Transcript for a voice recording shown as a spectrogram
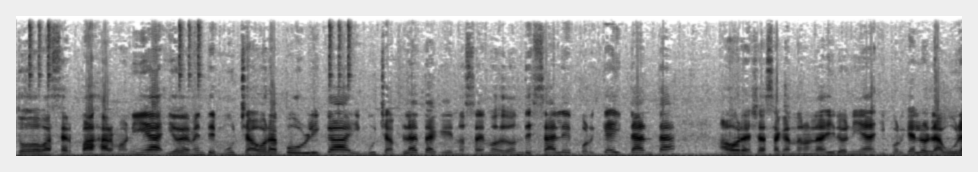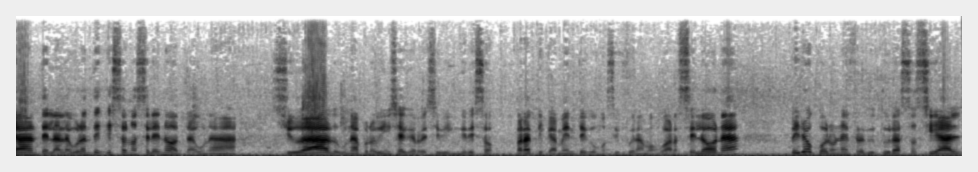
todo va a ser paz, armonía y obviamente mucha obra pública y mucha plata que no sabemos de dónde sale, por qué hay tanta, ahora ya sacándonos las ironías, y por qué a los laburantes, las laburantes, eso no se le nota. Una ciudad, una provincia que recibe ingresos prácticamente como si fuéramos Barcelona, pero con una infraestructura social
